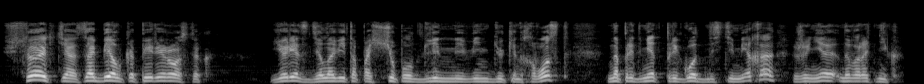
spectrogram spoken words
«Что это у тебя за белка-переросток?» Юрец деловито пощупал длинный Виндюкин хвост на предмет пригодности меха жене на воротник.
